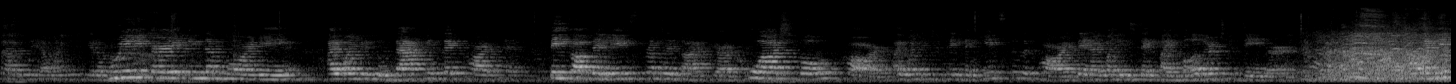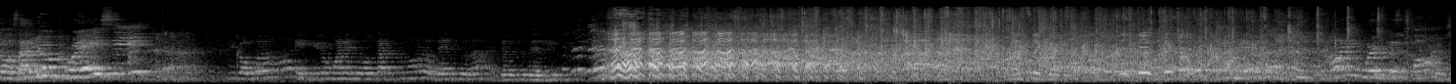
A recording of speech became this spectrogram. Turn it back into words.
Saturday, I want you to get up really early in the morning. I want you to vacuum the carpet, pick up the leaves from the backyard, wash both cars. I wanted to take the kids to the park, then I wanted to take my mother to dinner. and he goes, are you crazy? You go, well, honey, if you don't want to do all that tomorrow, then tonight, just do the dishes. That's a good one. honey, where's the sponge?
